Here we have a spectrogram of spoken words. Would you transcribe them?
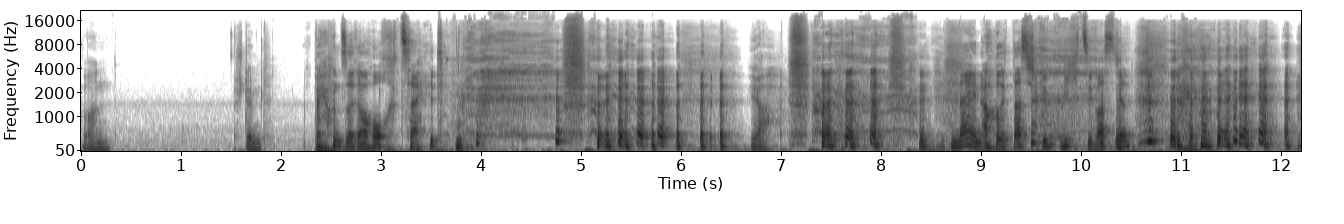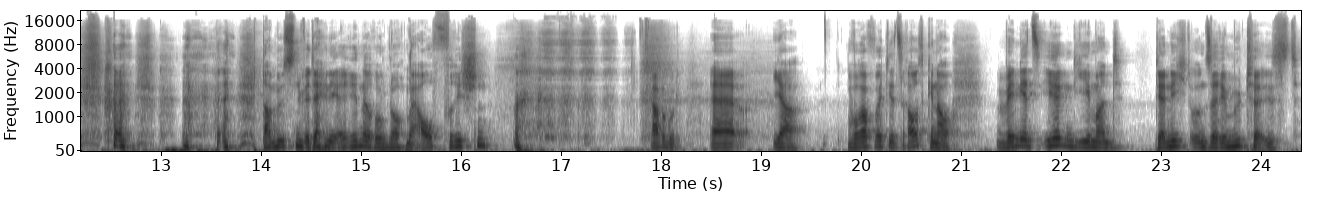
Wann? Stimmt. Bei unserer Hochzeit. ja. Nein, auch das stimmt nicht, Sebastian. da müssen wir deine Erinnerung nochmal auffrischen. Aber gut. Äh, ja, worauf wollt ihr jetzt raus? Genau. Wenn jetzt irgendjemand, der nicht unsere Mütter ist,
